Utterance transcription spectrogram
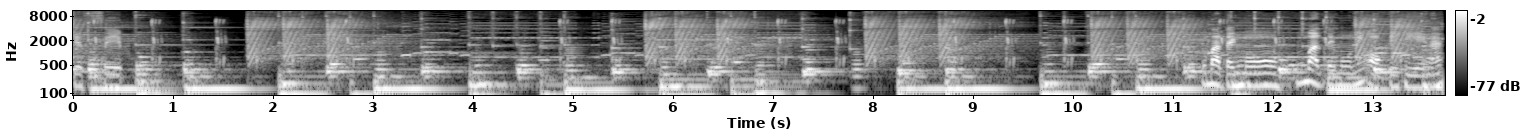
เจ็ดสิบ บัติแตงโมสมบัติแตงโมนี่ออกทีๆนะ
